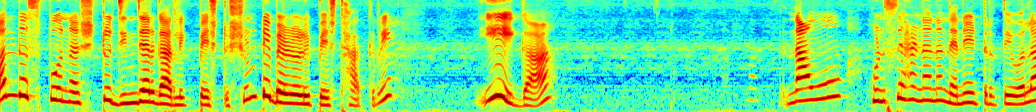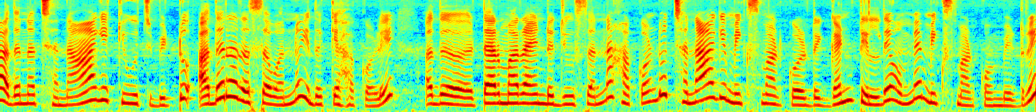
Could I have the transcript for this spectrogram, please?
ಒಂದು ಸ್ಪೂನಷ್ಟು ಜಿಂಜರ್ ಗಾರ್ಲಿಕ್ ಪೇಸ್ಟ್, ಶುಂಠಿ ಬೆಳ್ಳುಳ್ಳಿ ಪೇಸ್ಟ್ ಹಾಕ್ರಿ. ಈಗ ನಾವು ಹುಣಸೆ ಹಣ್ಣನ್ನು ನೆನೆ ಇಟ್ಟಿರ್ತೀವಲ್ಲ, ಅದನ್ನು ಚೆನ್ನಾಗಿ ಕಿವುಚ್ಬಿಟ್ಟು ಅದರ ರಸವನ್ನು ಇದಕ್ಕೆ ಹಾಕ್ಕೊಳ್ಳಿ ಅದು ಟರ್ಮರೈಂಡ್ ಜ್ಯೂಸನ್ನು ಹಾಕ್ಕೊಂಡು ಚೆನ್ನಾಗಿ ಮಿಕ್ಸ್ ಮಾಡ್ಕೊಳ್ರಿ. ಗಂಟಿಲ್ಲದೆ ಒಮ್ಮೆ ಮಿಕ್ಸ್ ಮಾಡ್ಕೊಂಬಿಡ್ರಿ.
